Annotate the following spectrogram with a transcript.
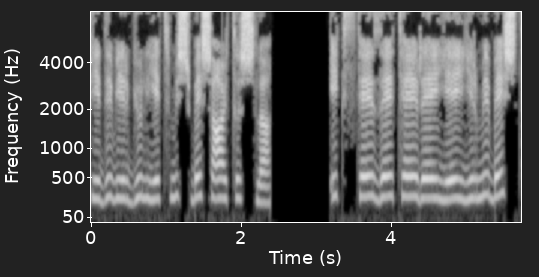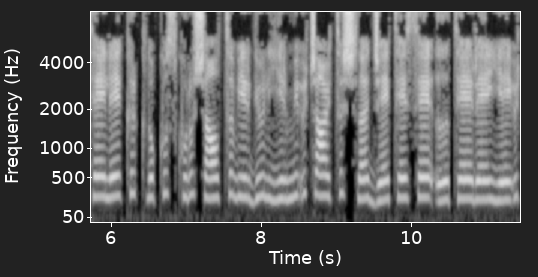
7,75 artışla XTZTRY 25 TL 49 kuruş 6,23 artışla CTSITRY 3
